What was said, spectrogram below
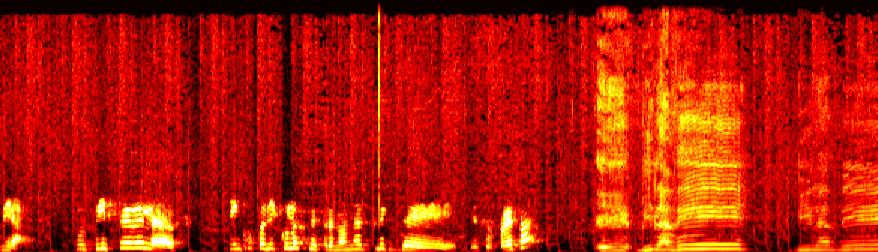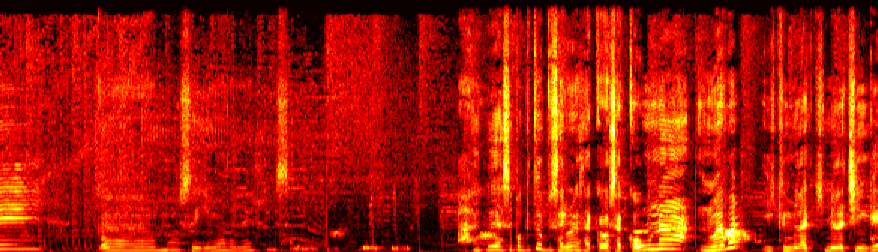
Mira, ¿supiste de las cinco películas que estrenó Netflix de, de sorpresa? Eh, vi la de... Vi la de... ¿Cómo se llama de Netflix? Ay, güey, hace poquito pues, salió una, sacó, sacó una nueva y que me la, me la chingué.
